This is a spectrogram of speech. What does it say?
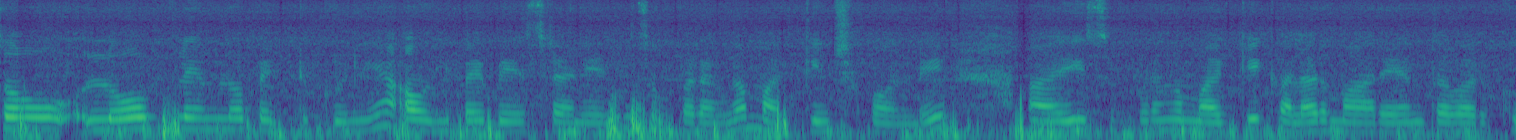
సో లో ఫ్లేమ్లో పెట్టుకుని ఆ ఉల్లిపాయ పేస్ట్ అనేది శుభ్రంగా మగ్గించుకోండి. అది శుభ్రంగా మగ్గి కలర్ మారేంత వరకు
